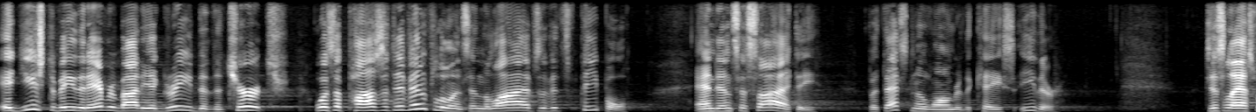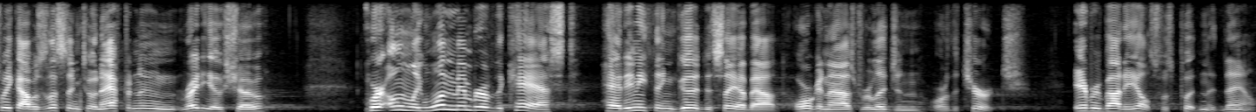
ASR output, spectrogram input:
It used to be that everybody agreed that the church was a positive influence in the lives of its people and in society, but that's no longer the case either. Just last week, I was listening to an afternoon radio show where only one member of the cast had anything good to say about organized religion or the church. Everybody else was putting it down.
